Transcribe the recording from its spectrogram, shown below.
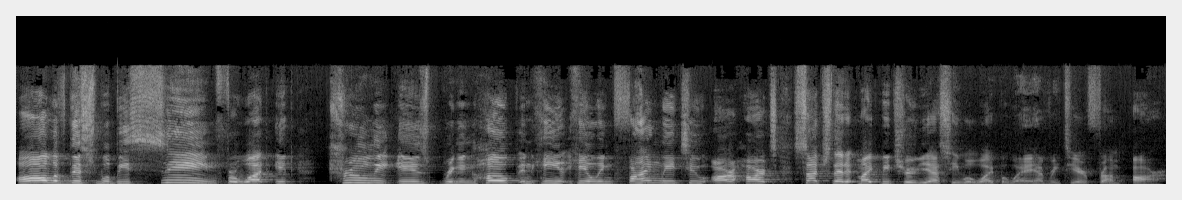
All of this will be seen for what it truly is, bringing hope and he- healing finally to our hearts, such that it might be true yes, He will wipe away every tear from our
